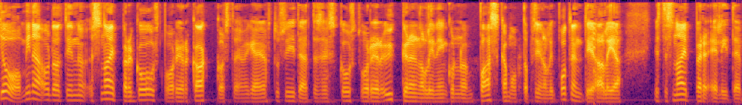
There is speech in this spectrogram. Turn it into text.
Joo, minä odotin Sniper Ghost Warrior 2, mikä johtui siitä, että se Ghost Warrior 1 oli niin kuin paska, mutta siinä oli potentiaalia. Ja sitten Sniper Elite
